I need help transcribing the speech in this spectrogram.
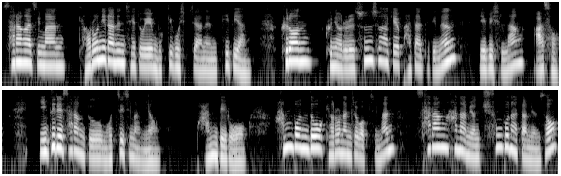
사랑하지만 결혼이라는 제도에 묶이고 싶지 않은 비비안. 그런 그녀를 순수하게 받아들이는 예비신랑 아서. 이들의 사랑도 멋지지만요. 반대로 한 번도 결혼한 적 없지만 사랑 하나면 충분하다면서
